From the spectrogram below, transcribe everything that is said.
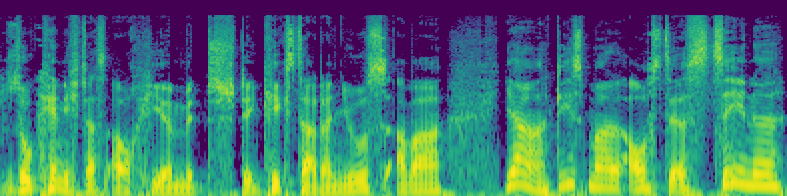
so kenne ich das auch hier mit den Kickstarter News. Aber ja, diesmal aus der Szene.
